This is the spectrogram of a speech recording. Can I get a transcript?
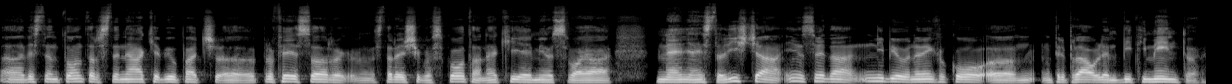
eh, veste, Anton Trstenjak je bil pač eh, profesor, starejši gospod, ne, ki je imel svoja mnenja in stališča, in seveda ni bil ne vem kako um, pripravljen biti mentor.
